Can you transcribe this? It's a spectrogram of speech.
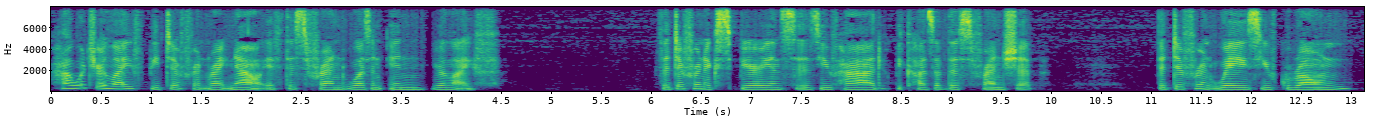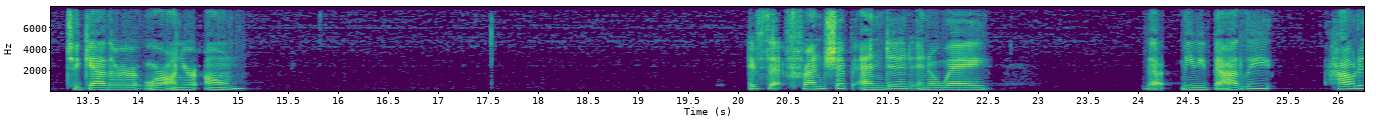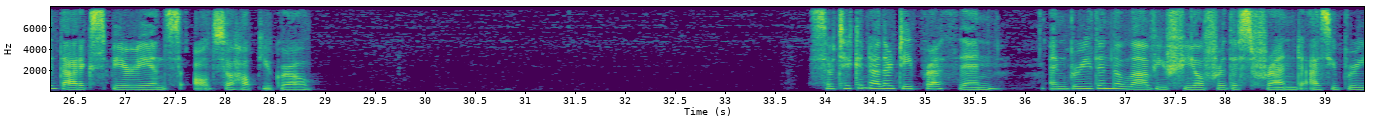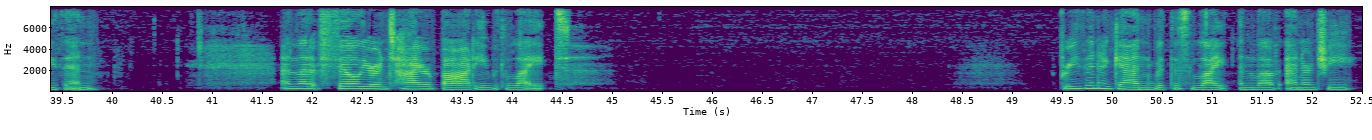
how would your life be different right now if this friend wasn't in your life? The different experiences you've had because of this friendship, the different ways you've grown together or on your own. If that friendship ended in a way that maybe badly, how did that experience also help you grow? So take another deep breath in and breathe in the love you feel for this friend as you breathe in. And let it fill your entire body with light. Breathe in again with this light and love energy.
